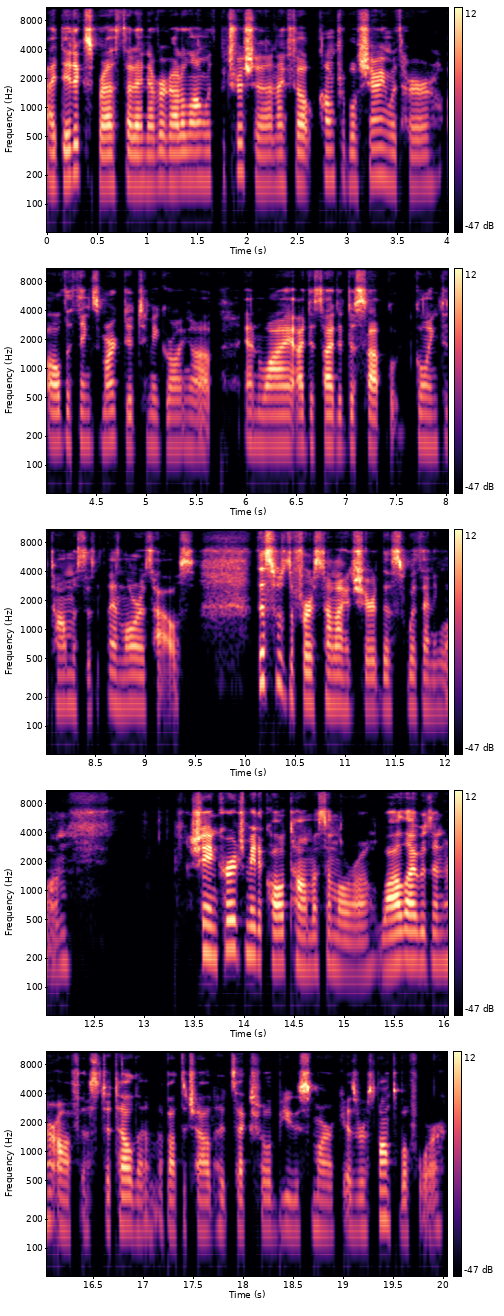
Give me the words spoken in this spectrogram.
I did express that I never got along with Patricia, and I felt comfortable sharing with her all the things Mark did to me growing up and why I decided to stop going to Thomas and Laura's house. This was the first time I had shared this with anyone. She encouraged me to call Thomas and Laura while I was in her office to tell them about the childhood sexual abuse Mark is responsible for.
